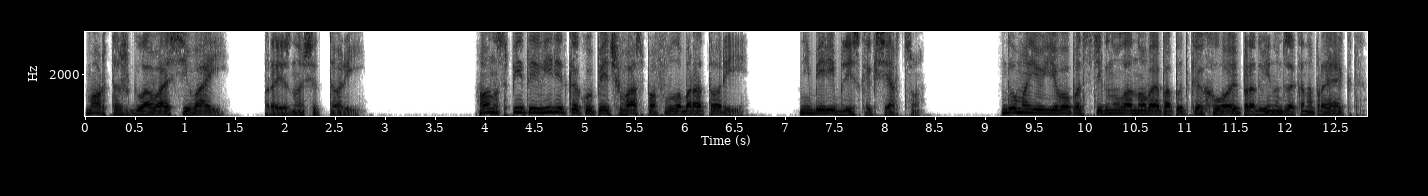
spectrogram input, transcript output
«Морташ, глава Сивай», — произносит Торий. «Он спит и видит, как упечь васпов в лаборатории. Не бери близко к сердцу. Думаю, его подстегнула новая попытка Хлои продвинуть законопроект.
